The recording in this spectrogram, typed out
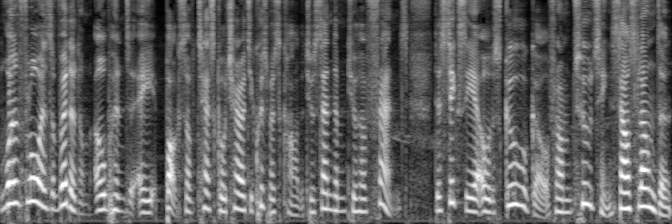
When Florence Widdicombe opened a box of Tesco charity Christmas cards to send them to her friends, the six-year-old schoolgirl from Tooting, South London,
